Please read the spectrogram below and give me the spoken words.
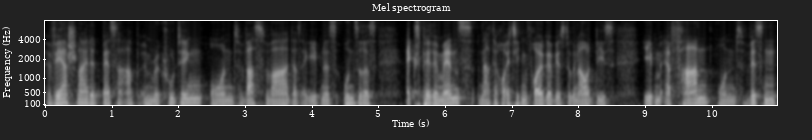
Wer schneidet besser ab im Recruiting und was war das Ergebnis unseres Experiments? Nach der heutigen Folge wirst du genau dies eben erfahren und wissen,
